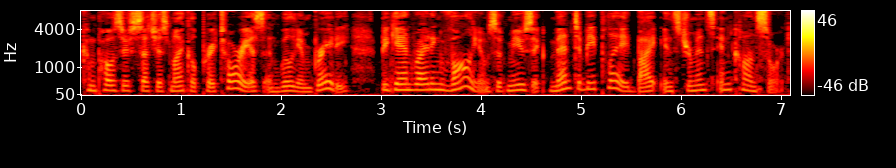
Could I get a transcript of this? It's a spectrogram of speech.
composers such as Michael Praetorius and William Brade began writing volumes of music meant to be played by instruments in consort.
